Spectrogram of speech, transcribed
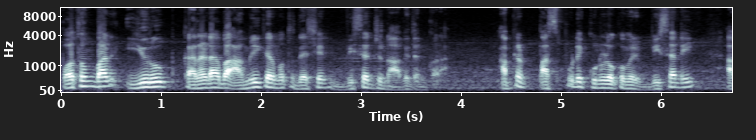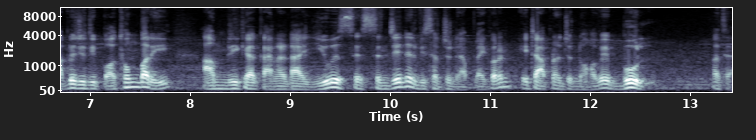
প্রথমবার ইউরোপ, কানাডা বা আমেরিকার মতো দেশের ভিসার জন্য আবেদন করা। আপনার পাসপোর্টে কোনো রকমের ভিসা নেই। আপনি যদি প্রথমবারই আমেরিকা, কানাডা, ইউএসএ সেনজেনের ভিসার জন্য অ্যাপ্লাই করেন। এটা আপনার জন্য হবে ভুল। আচ্ছা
